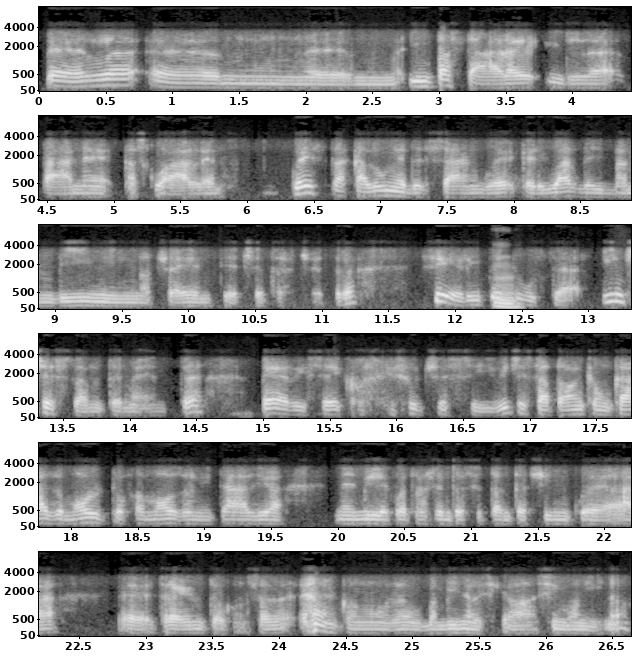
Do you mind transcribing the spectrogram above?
per ehm, ehm, impastare il pane pasquale. Questa calunnia del sangue che riguarda i bambini innocenti, eccetera, eccetera, si è ripetuta mm. incessantemente per i secoli successivi. C'è stato anche un caso molto famoso in Italia nel 1475 a eh, Trento con, con, un bambino che si chiama Simonino.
